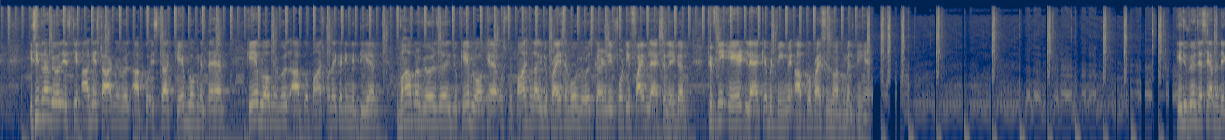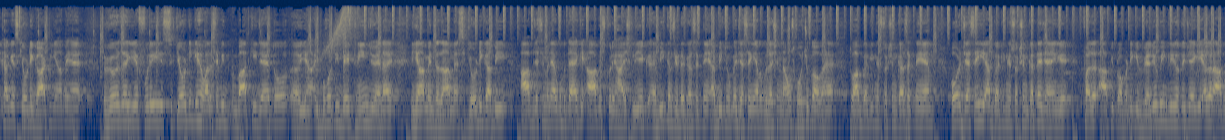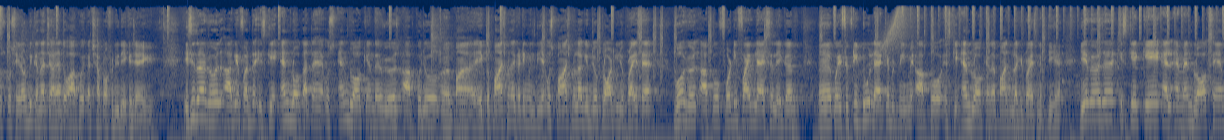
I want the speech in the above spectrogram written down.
इसी तरह व्यूअर्स इसके आगे स्टार्ट में व्यूअर्स आपको इसका के ब्लॉक मिलता है। के ब्लॉक में व्यूअर्स आपको पाँच मलाई कटिंग मिलती है। वहाँ पर व्यूअर्स जो के ब्लॉक है, उसमें पाँच मला की जो प्राइस है, वो व्यूअर्स करंटली 45 लाख से लेकर 58 लाख के बिटवीन में आपको प्राइसेस वहाँ पर मिलती हैं। ये जो व्यूअर्स जैसे आपने देखा कि सिक्योरिटी गार्ड भी यहाँ पे हैं तो व्यूअर्स ये फुली सिक्योरिटी के हवाले से भी बात की जाए तो यहाँ बहुत ही बेहतरीन जो है ना, यहाँ पे इंतज़ाम है। सिक्योरिटी का भी आप, जैसे मैंने आपको बताया कि आप इसको रिहाइश के लिए भी कंसिडर कर सकते हैं। अभी क्योंकि जैसे ही यहाँ पर पोजेशन अनाउंस हो चुका हुआ है तो आप घर की कंस्ट्रक्शन कर सकते हैं। और जैसे ही आप घर की कंस्ट्रक्शन करते जाएँगे फर्दर आपकी प्रॉपर्टी की वैल्यू भी इंक्रीज़ होती जाएगी। अगर आप उसको सेल आउट भी करना चाह रहे हैं तो आपको एक अच्छा प्रॉफिट भी दे के जाएगी। इसी तरह व्यूअर्स आगे फर्दर इसके एन ब्लॉक आता है। उस एन ब्लॉक के अंदर व्यूअर्स आपको जो एक तो पाँच मिनट कटिंग मिलती है। उस पाँच मिनट की जो प्लॉट की जो प्राइस है वो व्यूअर्स आपको 45 लाख से लेकर कोई 52 लाख के बिटवीन में आपको इसकी एन ब्लॉक के अंदर पाँच मिला की प्राइस मिलती है। ये व्यूअर्स इसके के एल एम एन ब्लॉक्स हैं।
